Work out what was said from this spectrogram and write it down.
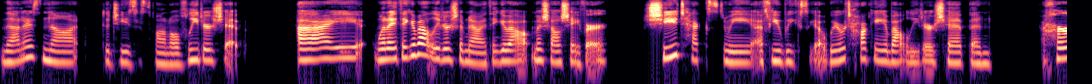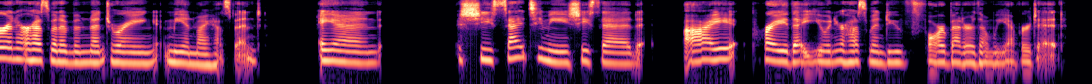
that is not the Jesus model of leadership. I, when I think about leadership now, I think about Michelle Schaefer. She texted me a few weeks ago. We were talking about leadership, and her and her husband have been mentoring me and my husband. And she said to me, she said, I pray that you and your husband do far better than we ever did.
